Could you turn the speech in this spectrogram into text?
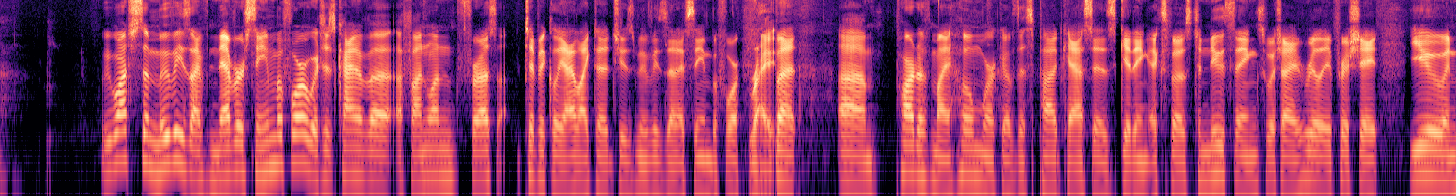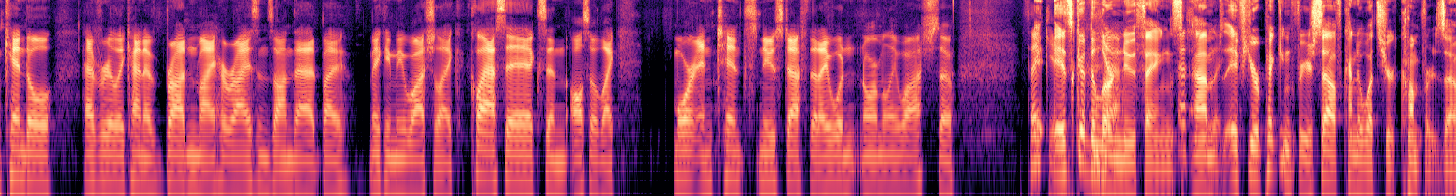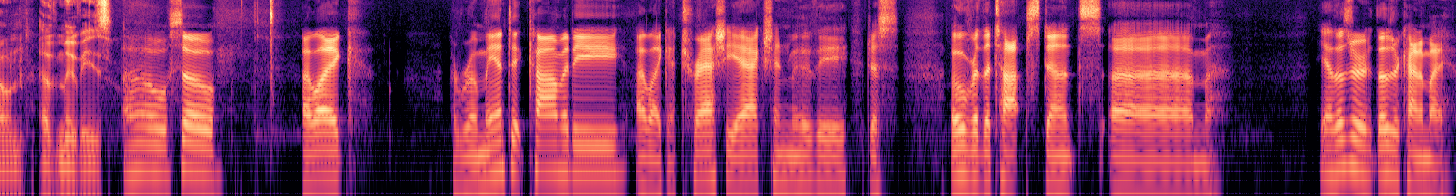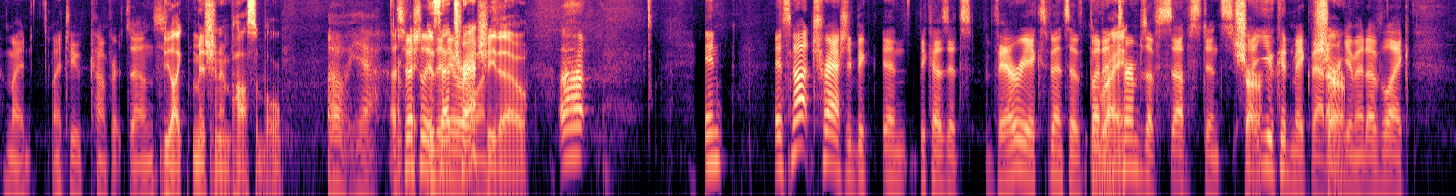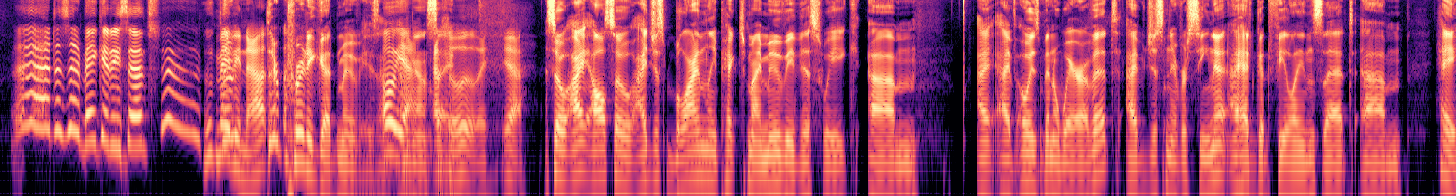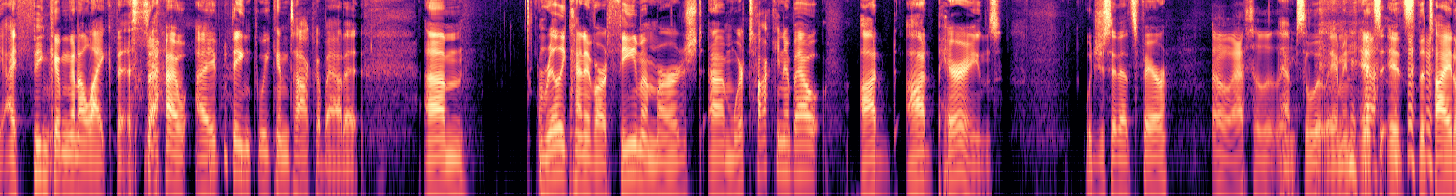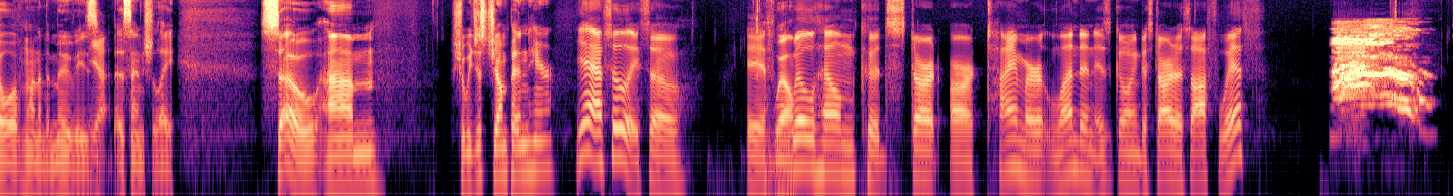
we watched some movies I've never seen before, which is kind of a, a fun one for us. Typically, I like to choose movies that I've seen before. Right. But um, part of my homework of this podcast is getting exposed to new things, which I really appreciate. You and Kendall have really kind of broadened my horizons on that by making me watch like classics and also like more intense new stuff that I wouldn't normally watch. So thank you. It's good to learn Yeah. new things. Um, if you're picking for yourself, kind of what's your comfort zone of movies? Oh, so I like a romantic comedy. I like a trashy action movie. Just over the top stunts. Um, yeah, those are those are kind of my my my two comfort zones. Do you like Mission Impossible? Oh yeah, especially Is the that newer trashy, ones. though? In it's not trashy be- in, because it's very expensive, but Right. in terms of substance, uh, Sure. you could make that Sure. argument of like, eh, does it make any sense? Eh, maybe They're- not. They're pretty good movies. I'm, oh I'm yeah, gonna say. absolutely, yeah. So I also I just blindly picked my movie this week. Um, I, I've always been aware of it. I've just never seen it. I had good feelings that um, hey, I think I'm gonna like this. I, I think we can talk about it. Um, really, kind of our theme emerged. Um, we're talking about odd odd pairings. Would you say that's fair? Oh, absolutely. Absolutely. I mean, it's it's the title of one of the movies, Yeah. essentially. So, um, should we just jump in here? Yeah, absolutely. So, if Well- Wilhelm could start our timer, London is going to start us off with.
